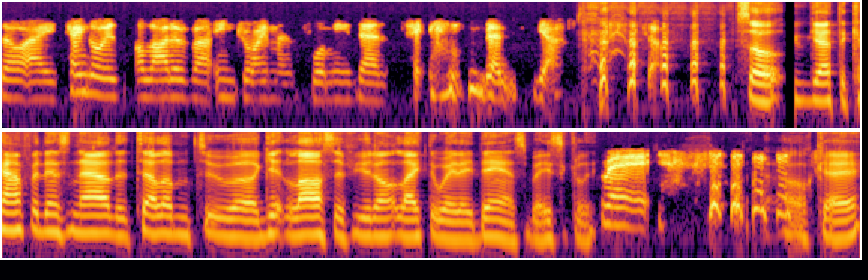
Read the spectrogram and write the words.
So I tango is a lot of uh, enjoyment for me. Then then yeah. So So you got the confidence now to tell them to uh, get lost if you don't like the way they dance, basically. right. Okay.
